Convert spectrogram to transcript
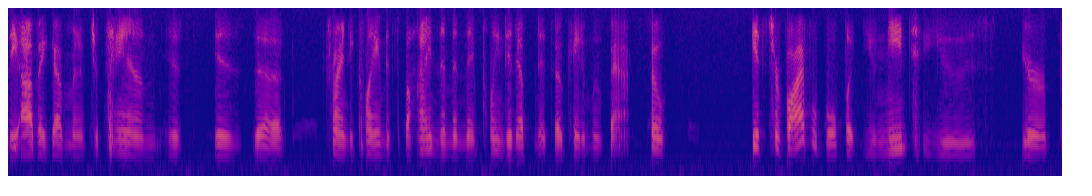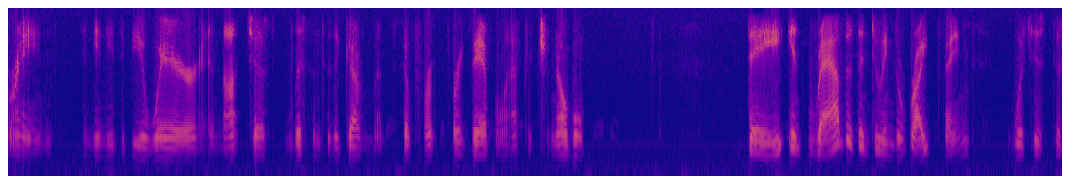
the Abe government of Japan is is uh, trying to claim it's behind them and they've cleaned it up and it's okay to move back. So it's survivable, but you need to use your brains and you need to be aware and not just listen to the government. So, for for example, after Chernobyl, they in, rather than doing the right thing, which is to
